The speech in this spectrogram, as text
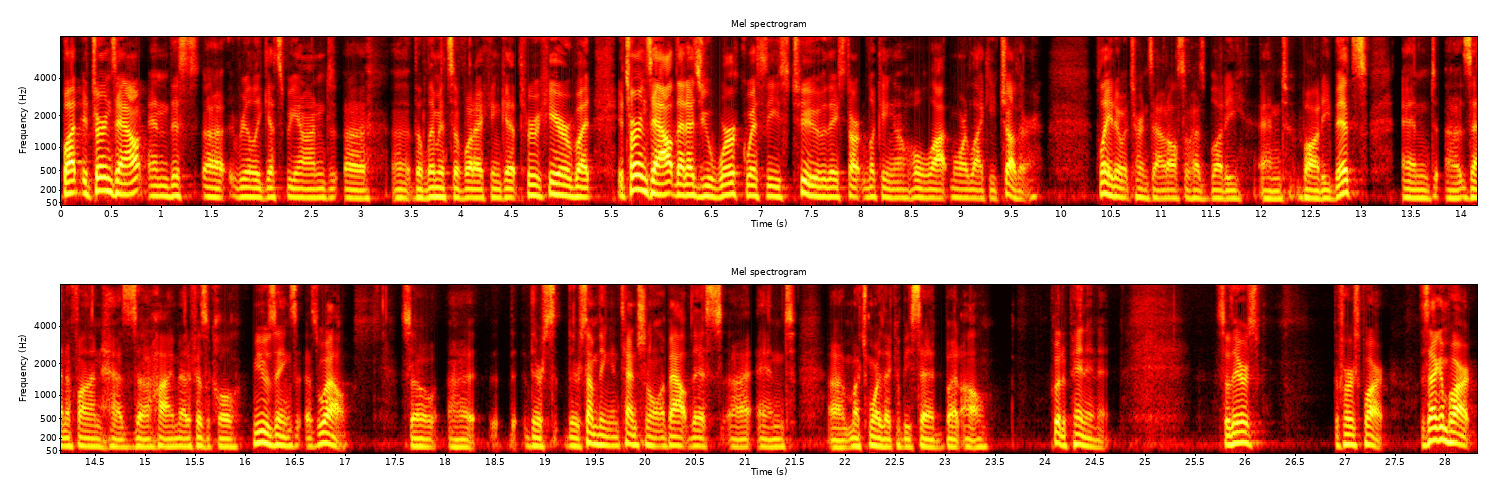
But it turns out, and this uh, really gets beyond uh, uh, the limits of what I can get through here, but it turns out that as you work with these two, they start looking a whole lot more like each other. Plato, it turns out, also has bloody and body bits, and uh, Xenophon has uh, high metaphysical musings as well. So uh, th- there's, there's something intentional about this, uh, and uh, much more that could be said, but I'll put a pin in it. So there's the first part. The second part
